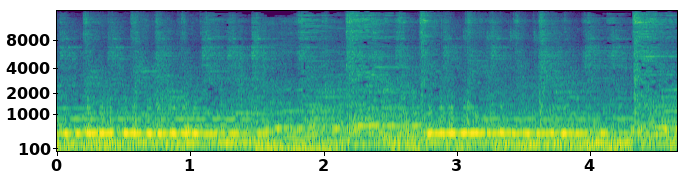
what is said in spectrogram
Thank you.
